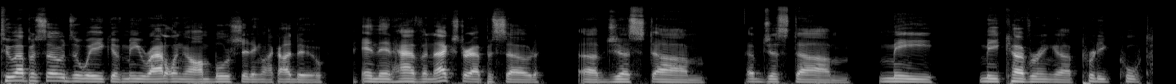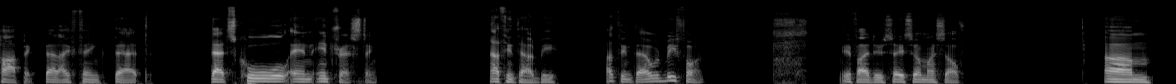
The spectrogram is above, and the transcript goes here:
two episodes a week of me rattling on bullshitting like I do, and then have an extra episode of just um of just um me me covering a pretty cool topic that I think that that's cool and interesting. I think that would be I think that would be fun. If I do say so myself. Um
